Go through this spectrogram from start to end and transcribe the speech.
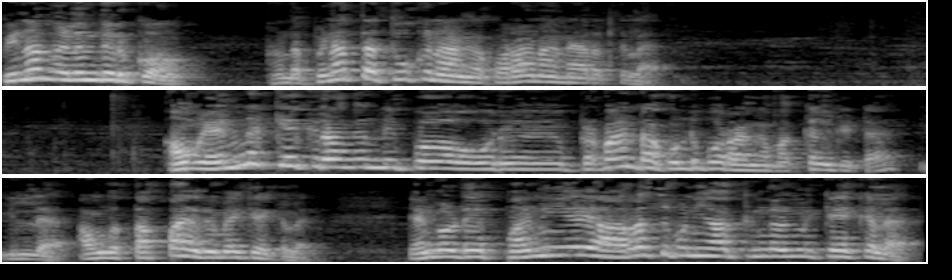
பிணம் எழுந்திருக்கும் அந்த பிணத்தை தூக்குனாங்க கொரோனா நேரத்தில். அவங்க என்ன கேட்குறாங்கன்னு இப்போ ஒரு பிரபாண்டா கொண்டு போறாங்க மக்கள் கிட்ட இல்ல. அவங்க தப்பா எதுவுமே கேட்கல எங்களுடைய பணியை அரசு பணியாக்குங்கள்னு கேட்கல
